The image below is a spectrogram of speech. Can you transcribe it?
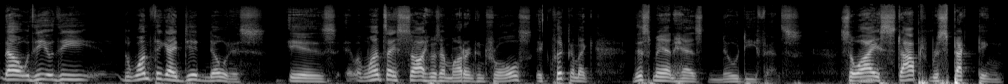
Now the the the one thing I did notice is once I saw he was on modern controls, it clicked. I'm like, this man has no defense. So I hmm. stopped respecting.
